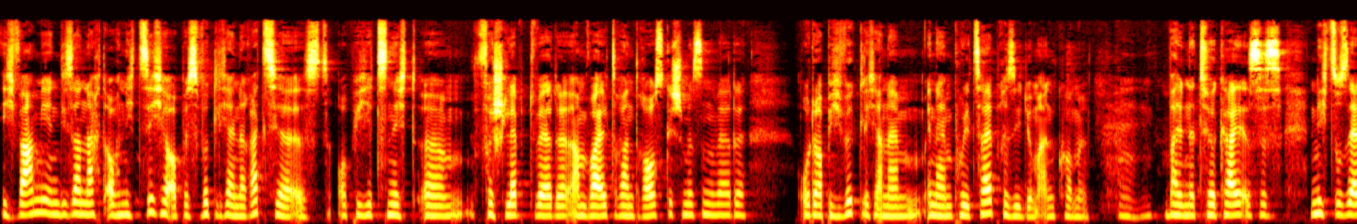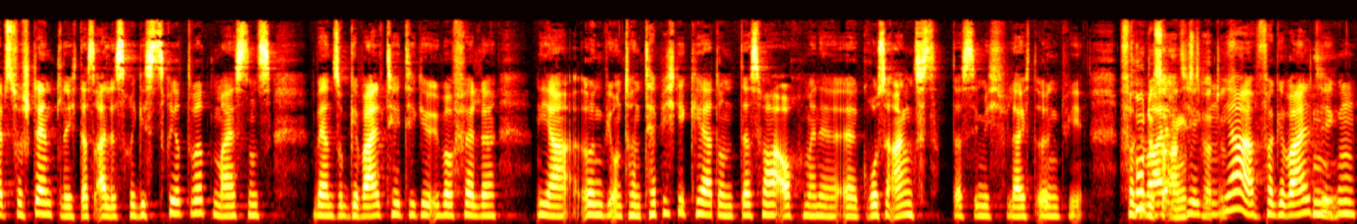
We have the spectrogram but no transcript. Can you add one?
ich war mir in dieser Nacht auch nicht sicher, ob es wirklich eine Razzia ist, ob ich jetzt nicht ähm, verschleppt werde, am Waldrand rausgeschmissen werde oder ob ich wirklich an einem, in einem Polizeipräsidium ankomme. Mhm. Weil in der Türkei ist es nicht so selbstverständlich, dass alles registriert wird. Meistens werden so gewalttätige Überfälle ja irgendwie unter den Teppich gekehrt und das war auch meine äh, große Angst, dass sie mich vielleicht irgendwie vergewaltigen, ja, vergewaltigen, hm.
